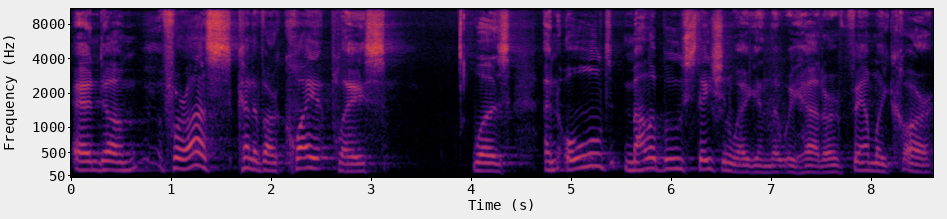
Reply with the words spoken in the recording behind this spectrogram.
And um, for us, kind of our quiet place was an old Malibu station wagon that we had, our family car.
